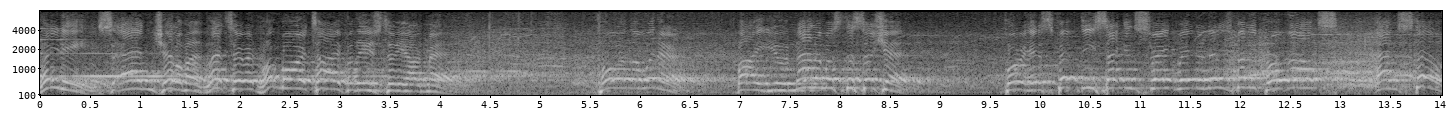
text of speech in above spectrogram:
Ladies and gentlemen, let's hear it one more time for these two young men. For the winner, by unanimous decision, for his 52nd straight win in as many pro bouts, and still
